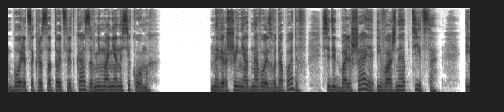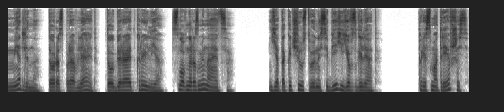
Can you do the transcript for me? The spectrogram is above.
борется красотой цветка за внимание насекомых. На вершине одного из водопадов сидит большая и важная птица и медленно то расправляет, то убирает крылья, словно разминается. Я так и чувствую на себе ее взгляд. Присмотревшись,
